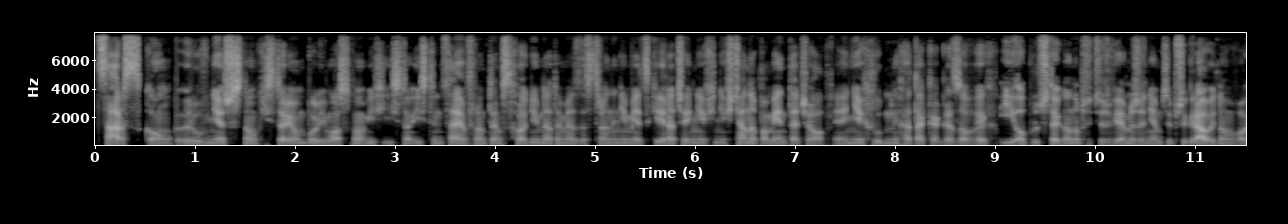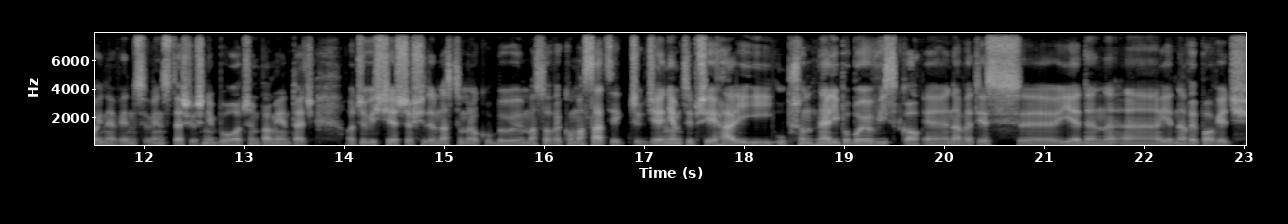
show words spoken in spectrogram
carską, również z tą historią bolimowską i i, z, to, i z tym całym frontem wschodnim, natomiast ze strony niemieckiej raczej nie, nie chciano pamiętać o e, niechlubnych atakach gazowych i oprócz tego, no przecież wiemy, że Niemcy przegrały tą wojnę, więc, więc też już nie było o czym pamiętać. Oczywiście jeszcze w 17 roku były masowe komasacje, gdzie Niemcy przyjechali i uprzątnęli pobojowisko. E, nawet jest e, jeden, jedna wypowiedź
